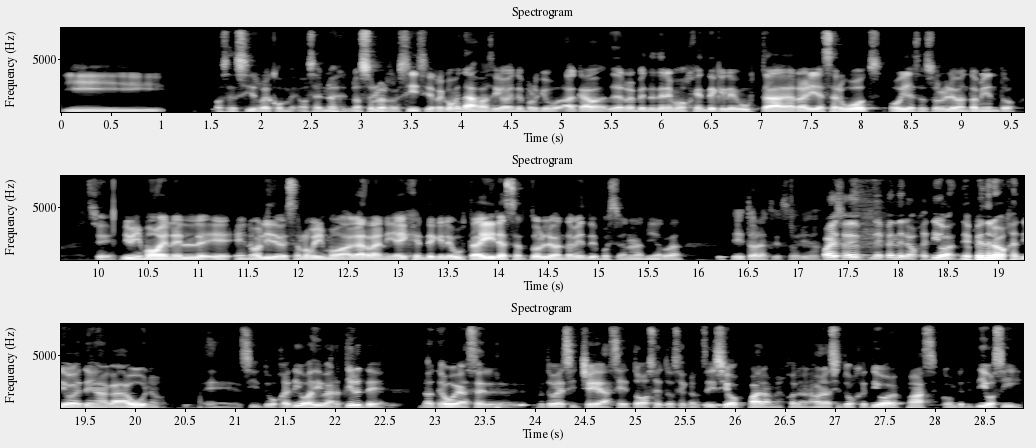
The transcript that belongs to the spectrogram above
Y o sea, si o sea, no es no solo sí, si recomendás básicamente, porque acá de repente tenemos gente que le gusta agarrar y hacer watts o ir a hacer solo levantamiento. Sí. Y mismo en el eh, en Oli debe ser lo mismo, agarran y hay gente que le gusta ir a hacer todo el levantamiento y después se van a la mierda. Y todo el accesorio. Por eso eh, depende del objetivo, depende del objetivo que tenga cada uno. Eh, si tu objetivo es divertirte, no te voy a hacer, no te voy a decir, che, hace todos estos ejercicios para mejorar. Ahora, si tu objetivo es más competitivo, sí.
